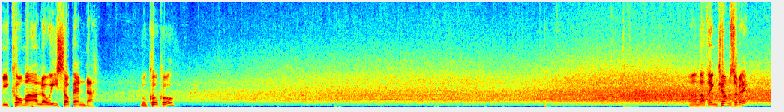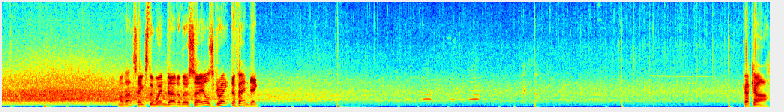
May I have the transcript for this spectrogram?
Ikoma Lois Openda. Moukoko. Well, nothing comes of it. Well, that takes the wind out of their sails. Great defending. Kaká.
